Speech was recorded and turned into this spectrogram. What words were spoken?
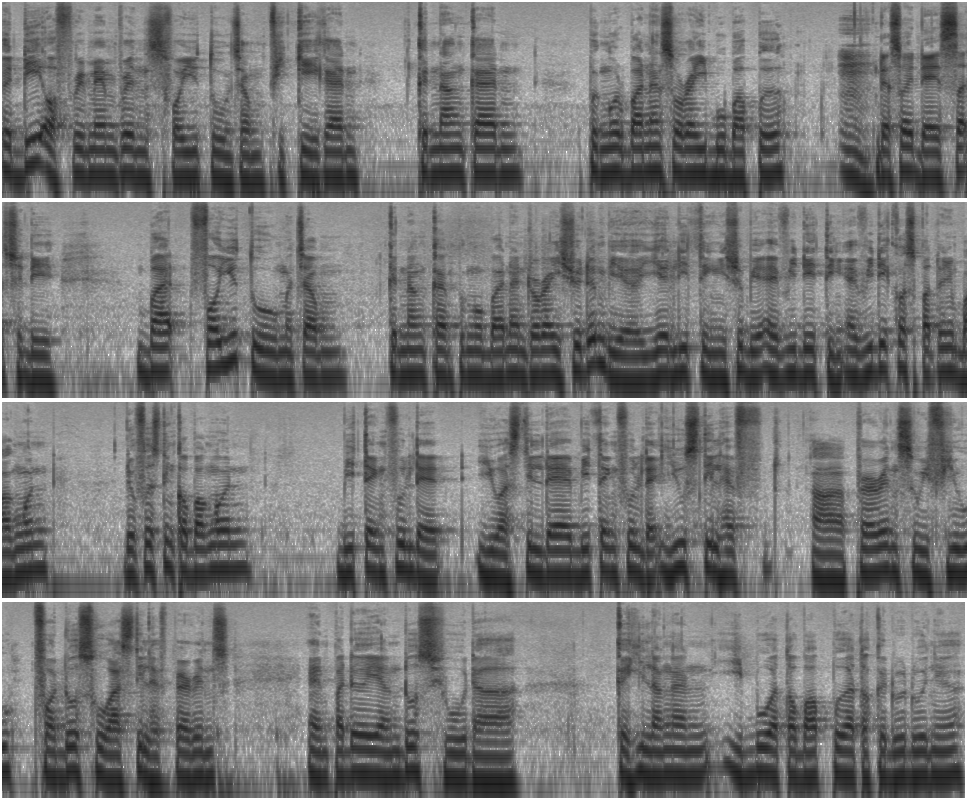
a day of remembrance for you to macam fikirkan kenangkan pengorbanan seorang ibu bapa. Mm. That's why there's such a day. But for you to macam Kenangkan pengorbanan Diorang it shouldn't be a yearly thing. It should be a everyday thing. Everyday kau sepatutnya bangun The first thing kau bangun Be thankful that You are still there Be thankful that you still have uh, Parents with you For those who are still have parents And pada yang those who dah Kehilangan ibu atau bapa Atau kedua-duanya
